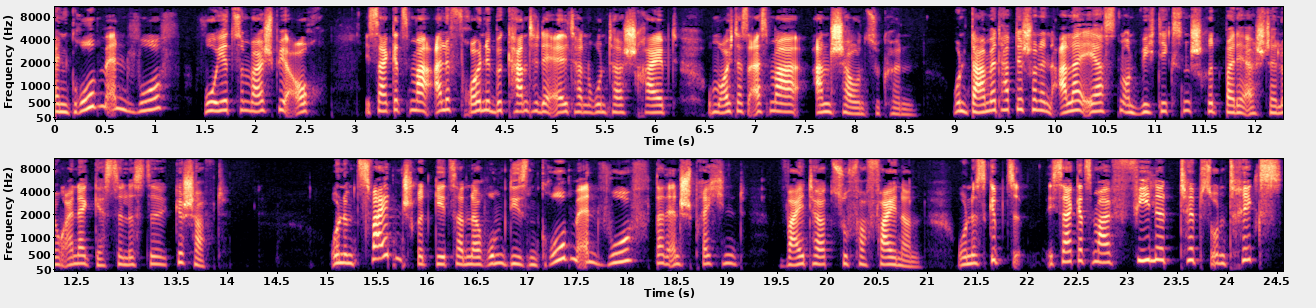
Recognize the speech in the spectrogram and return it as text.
einen groben Entwurf, wo ihr zum Beispiel auch, ich sag jetzt mal, alle Freunde, Bekannte der Eltern runterschreibt, um euch das erstmal anschauen zu können. Und damit habt ihr schon den allerersten und wichtigsten Schritt bei der Erstellung einer Gästeliste geschafft. Und im zweiten Schritt geht es dann darum, diesen groben Entwurf dann entsprechend weiter zu verfeinern. Und es gibt, ich sage jetzt mal, viele Tipps und Tricks,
